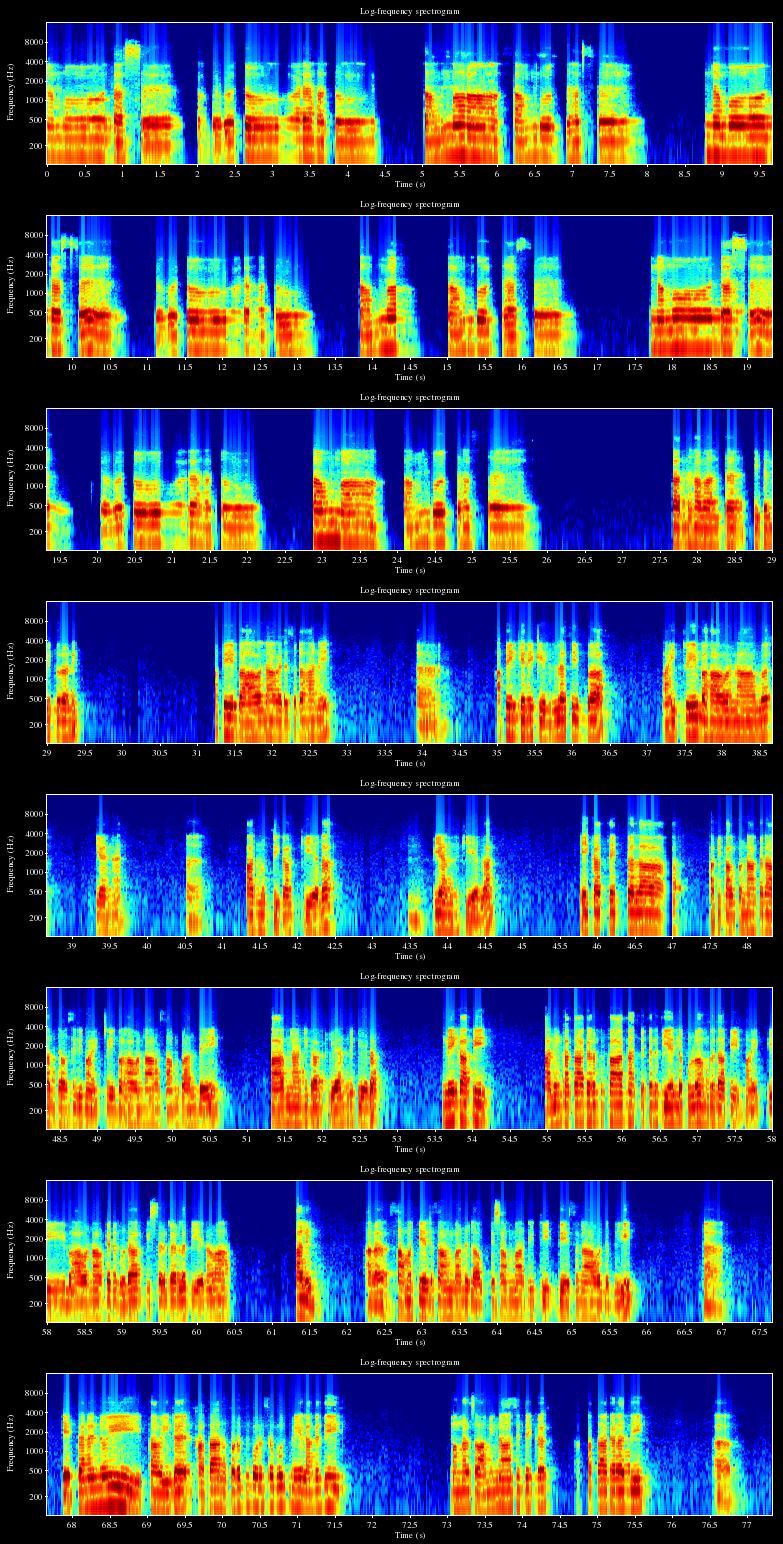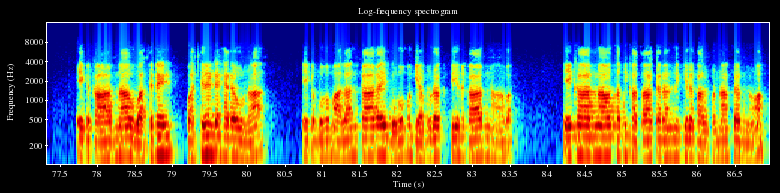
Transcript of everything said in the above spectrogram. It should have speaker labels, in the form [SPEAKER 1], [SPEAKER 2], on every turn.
[SPEAKER 1] නමෝ තස්ස භගවතු අරහතෝ සම්මා සම්බුද්දස්ස නමෝ තස්ස භගවතු අරහතෝ සම්මා සම්බුද්දස්ස නමෝ තස්ස භගවතු අරහතෝ සම්මා සම්බුද්දස්ස ශ්‍රද්ධාවන්ත හිතමිතුරනි අපේ භාවනා වැඩසටහනේ අපේ කෙනෙක් ඉල්ලලා තිබ්බා මෛත්‍රී භාවනාව ගැන කරුණු ටිකක් කියලා කියන්න කියලා. ඒකත් එක්කලා අපි කල්පනා කරා අද දවසේදී මෛත්‍රී භාවනාව සම්බන්ධයෙන් කාරණා ටිකක් කියන්න කියලා. මේක අපි කලින් කතා කරපු කාරණාත් මෙතන තියෙන්න පුළුවන්. මොකද අපි මෛත්‍රී භාවනාව ගැන ගොඩාක් විස්තර කරලා තියෙනවා. කලින් අර සමතයට සම්බන්ධ ලෞකික සම්මාදිට්ඨි දේශනාවලදී එතනනුයි තව ඊට කතා නොකරපු කොටසකුත් මේ ළඟදී මම අර ස්වාමීන් වහන්සේත් එක්ක කතා කරද්දී ඒක කාරණාව වචනෙන් වචනෙට හැර වුණා. ඒක බොහොම අලංකාරයි බොහොම ගැඹුරක් තියෙන කාරණාවක්. ඒ කාරණාවත් අපි කතා කරන්න කියලා කල්පනා කරනවා.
